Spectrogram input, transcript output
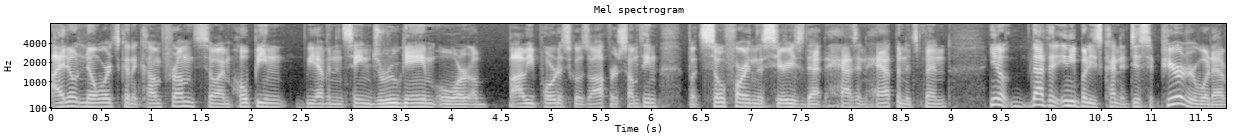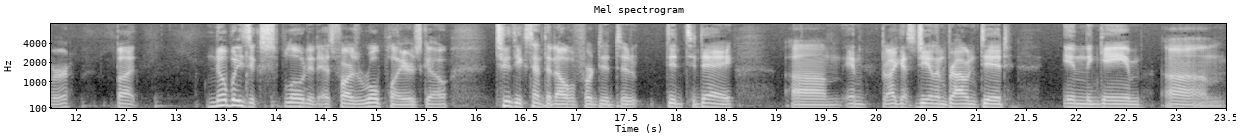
I don't know where it's going to come from, so I'm hoping we have an insane Jrue game or a Bobby Portis goes off or something. But so far in the series, that hasn't happened. It's been, you know, not that anybody's kind of disappeared or whatever, but nobody's exploded as far as role players go to the extent that Alford did to, did today, um, and I guess Jaylen Brown did in the game. Um,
